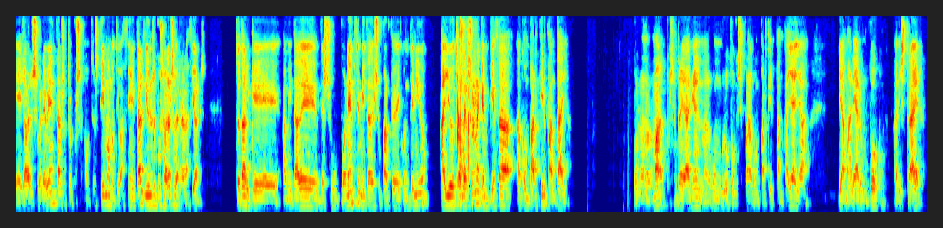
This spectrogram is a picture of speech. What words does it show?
Eh, yo hablé sobre ventas, otro pues autoestima, motivación y tal, y uno se puso a hablar sobre relaciones. Total, que a mitad de, su ponencia, a mitad de su parte de contenido, hay otra persona que empieza a compartir pantalla. Por lo normal, pues siempre hay alguien en algún grupo que se pone a compartir pantalla y a, marear un poco, a distraer.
